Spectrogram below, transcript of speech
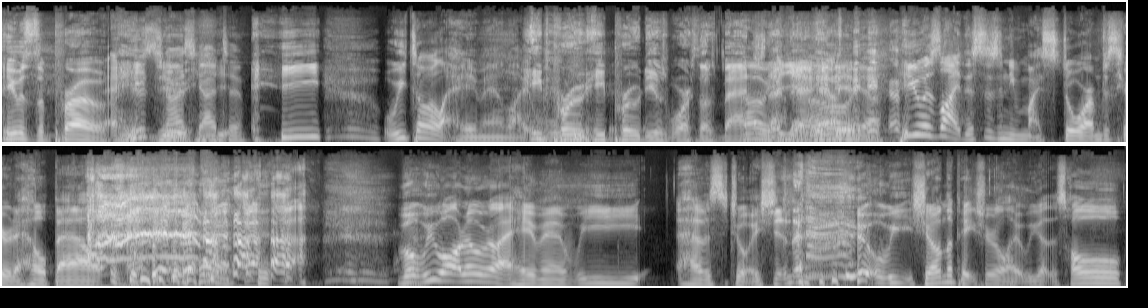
He was the pro. He, He's a nice guy, too. He, we told him like, hey man, like He proved he proved he was worth those oh, badges. Oh, that Yeah, day. yeah, Oh, yeah. yeah. He was like, "This isn't even my store. I'm just here to help out." but we walked over like, "Hey, man, we have a situation." we show him the picture. Like, we got this hole.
